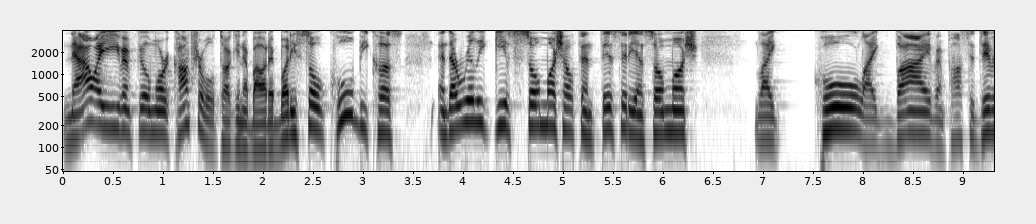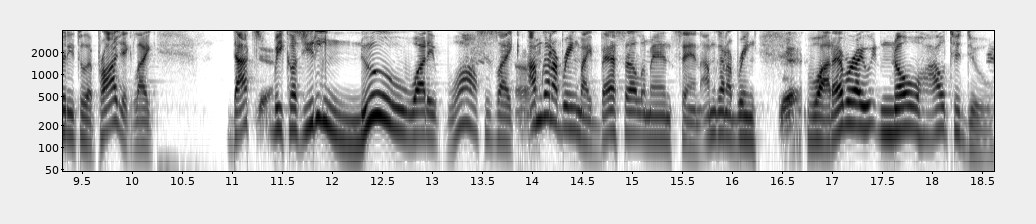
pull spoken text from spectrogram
now I even feel more comfortable talking about it. But it's so cool because, and that really gives so much authenticity and so much like cool like vibe and positivity to the project. Like that's yeah. because you didn't know what it was. It's like uh, I'm gonna bring my best elements and I'm gonna bring yeah. whatever I know how to do,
